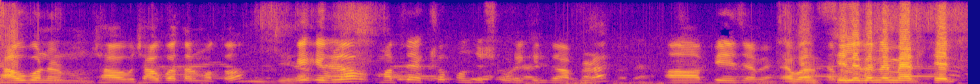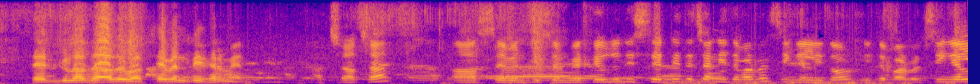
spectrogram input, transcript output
ঝাউবনের ঝাউ পাতার মতো। এগুলো মাত্র একশো পঞ্চাশ করে কিন্তু আপনারা পেয়ে যাবেন। এবং সিলিকনের ম্যাট সেট সেটগুলো দেওয়া দেবো সেভেন পিসের ম্যাট আচ্ছা আচ্ছা। সেভেন পিসের মেট কেউ যদি সেট নিতে চান নিতে পারবেন সিঙ্গেল নিতেও নিতে পারবেন। সিঙ্গেল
